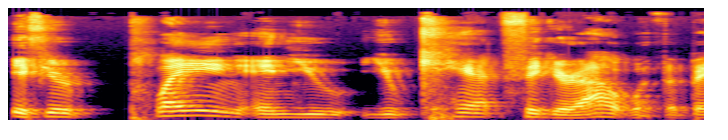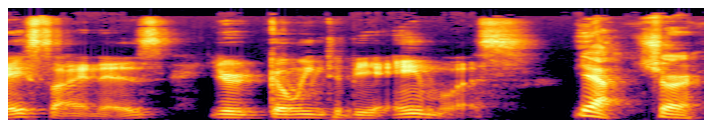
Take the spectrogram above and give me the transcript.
if you're playing and you you can't figure out what the baseline is, you're going to be aimless. yeah sure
